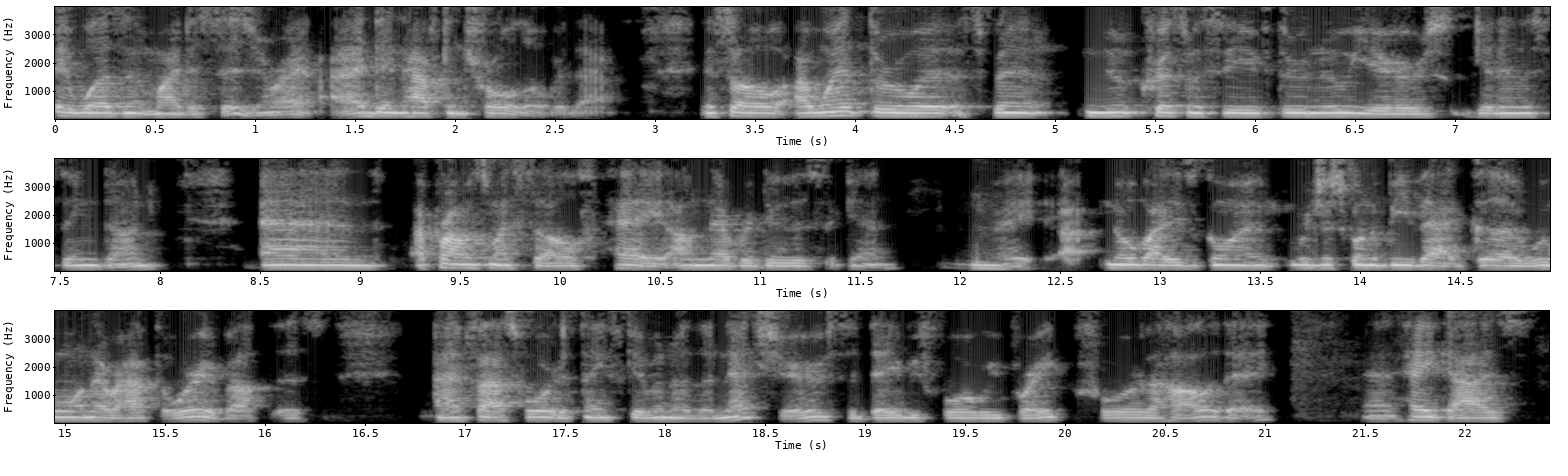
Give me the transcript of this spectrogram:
it wasn't my decision, right? I didn't have control over that. And so I went through it, spent New Christmas Eve through New Year's getting this thing done. And I promised myself, hey, I'll never do this again. Mm-hmm. Right? Nobody's going, we're just going to be that good. We won't ever have to worry about this. And fast forward to Thanksgiving of the next year, it's the day before we break for the holiday. And hey, guys,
